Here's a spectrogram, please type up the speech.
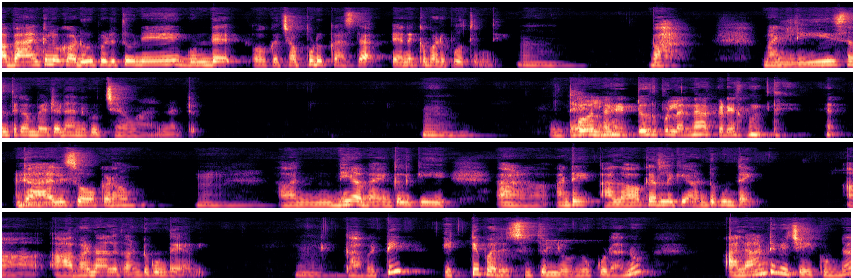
ఆ బ్యాంకులోకి అడుగు పెడుతూనే గుండె ఒక చప్పుడు కాస్త వెనక పడిపోతుంది. బా మళ్ళీ సంతకం పెట్టడానికి వచ్చామా అన్నట్టు. ఉంటాయి. నిట్టూర్పులన్నీ అక్కడే ఉంటాయి. గాలి సోకడం. అవన్నీ ఆ బ్యాంకులకి అంటే ఆ లాకర్లకి అంటుకుంటాయి. ఆ ఆభరణాలకు అంటుకుంటాయి అవి. కాబట్టి ఎట్టి పరిస్థితుల్లోనూ కూడాను అలాంటివి చేయకుండా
